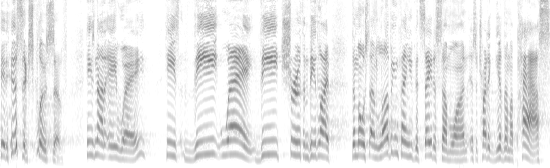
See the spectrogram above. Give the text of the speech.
It is exclusive. He's not a way, He's the way, the truth, and the life. The most unloving thing you could say to someone is to try to give them a pass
